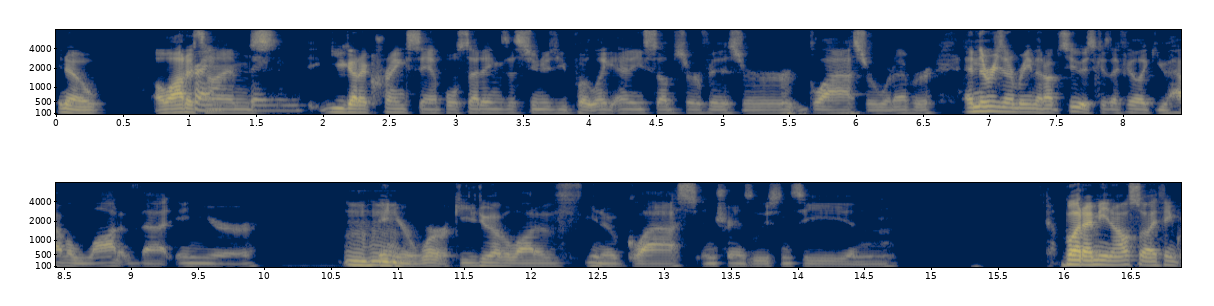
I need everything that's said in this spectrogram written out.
you know, a lot of crank times things. you got to crank sample settings as soon as you put like any subsurface or glass or whatever. And the reason I bring that up too is because I feel like you have a lot of that in your mm-hmm. in your work. You do have a lot of you know glass and translucency and. But I mean, also I think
